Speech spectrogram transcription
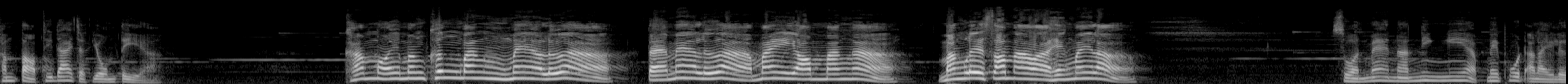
คำตอบที่ได้จากโยมเตี่ย คำหมอยมังครึ่งบังแม่เลือ แต่แม่เลือไม่ยอมมังอะ มังเลยซ้อมเอาอะเห็นไหมล่ะ ส่วนแม่นั้นนิ่งเงียบไม่พูดอะไรเล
